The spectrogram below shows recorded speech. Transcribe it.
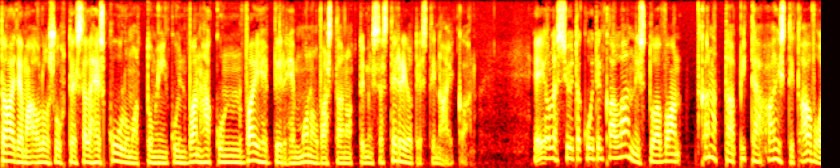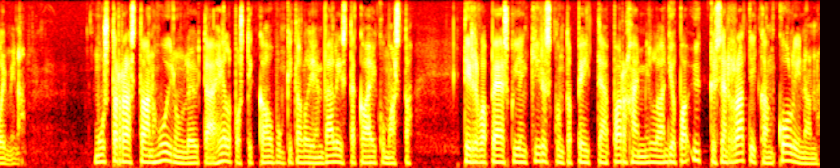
taajama-olosuhteissa lähes kuulumattomiin kuin vanha kun vaihevirhe monovastaanottimissa stereotestin aikaan. Ei ole syytä kuitenkaan lannistua, vaan kannattaa pitää aistit avoimina. Mustarastaan huilun löytää helposti kaupunkitalojen välistä kaikumasta. Tirvapääskyjen kirskunta peittää parhaimmillaan jopa ykkösen ratikan kolinan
